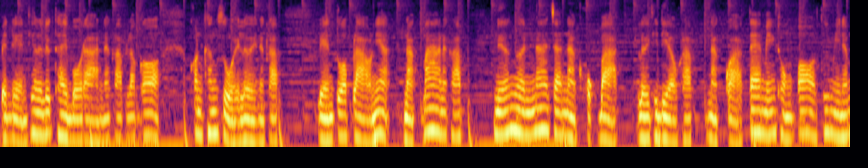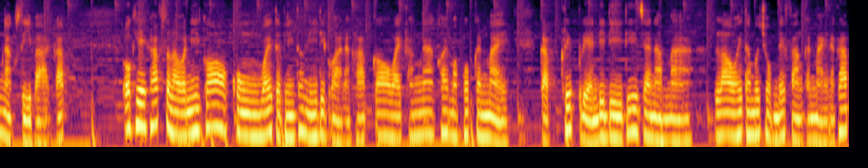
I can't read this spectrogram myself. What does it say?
เป็นเหรียญที่ระลึกไทยโบราณนะครับ แล้วก็ค่อนข้างสวยเลยนะครับเหรียญตัวเปล่าเนี่ยหนักมากนะครับ เนื้อเงินน่าจะหนัก 6 บาทเลยทีเดียวครับ หนักกว่าแต้เม้งทงป้อที่มีน้ำหนัก 4 บาทครับ โอเคครับสำหรับวันนี้ก็คงไว้แต่เพียงเท่านี้ดีกว่านะครับ ก็ไว้ครั้งหน้าค่อยมาพบกันใหม่ กับคลิปเหรียญดีๆ ที่จะนำมาเล่าให้ท่านผู้ชมได้ฟังกันใหม่นะครับ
